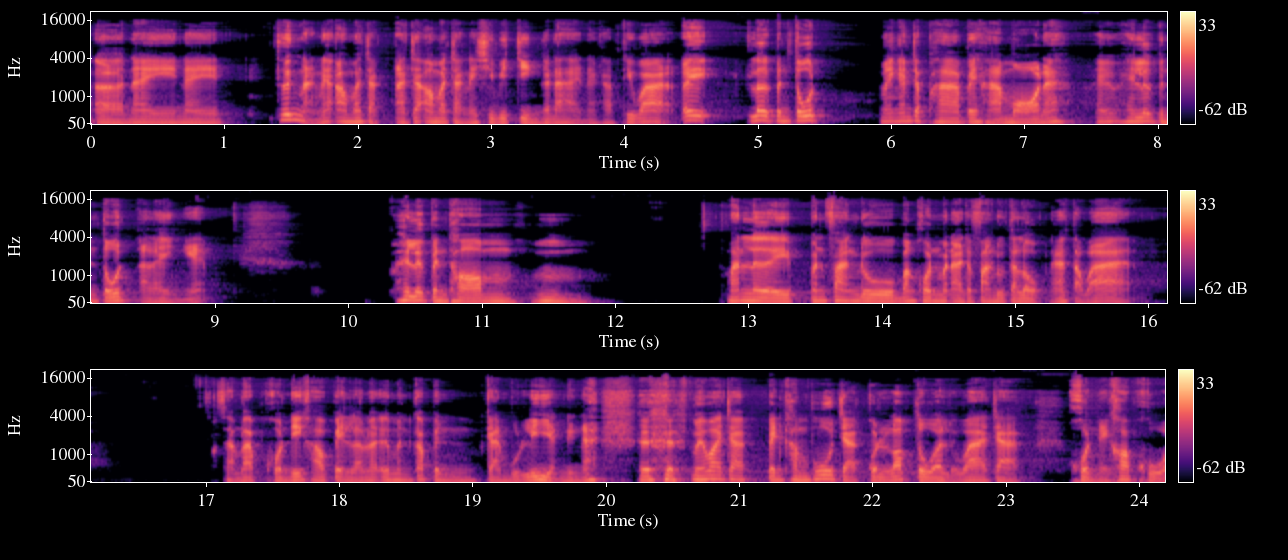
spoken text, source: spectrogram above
เอ่อ ใน ใน ซึ่งหนังเนี่ยเอามาจาก อาจจะเอามาจากในชีวิตจริงก็ได้นะครับ ที่ว่า เอ้ย เลิกเป็นตุ๊ด ไม่งั้นจะพาไปหาหมอนะ ให้ ให้เลิกเป็นตุ๊ดอะไรอย่างเงี้ย ให้เลิกเป็นทอม อืม มันเลย มันฟังดู บางคนมันอาจจะฟังดูตลกนะ แต่ว่า สำหรับคนที่เขาเป็นแล้วนะเออมันก็เป็นการบูลลี่อย่างหนึ่งนะไม่ว่าจะเป็นคำพูดจากคนรอบตัวหรือว่าจากคนในครอบครัว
